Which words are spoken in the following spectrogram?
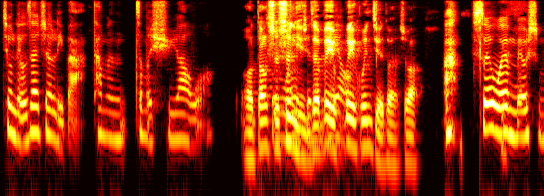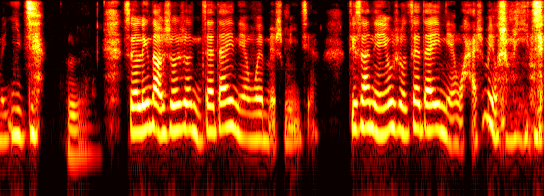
就留在这里吧。他们这么需要我，哦，当时是你在未未婚阶段是吧？啊所以我也没有什么意见。嗯，所以领导说说你再待一年，我也没什么意见。第三年又说再待一年，我还是没有什么意见。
